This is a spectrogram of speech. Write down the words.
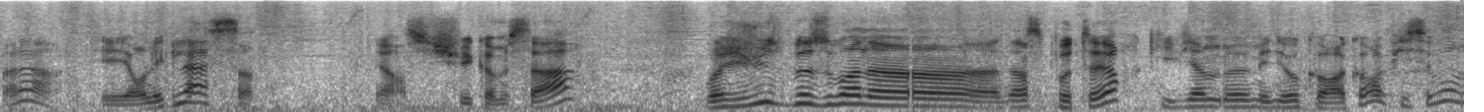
Voilà. Et on les glace. Alors si je fais comme ça, moi j'ai juste besoin d'un d'un spotter qui vient me m'aider au corps à corps et puis c'est bon.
